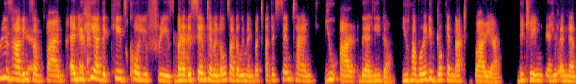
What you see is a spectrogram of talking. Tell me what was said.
freeze having yeah. some fun and you hear the kids call you freeze but at the same time and also other women but at the same time you are their leader you have already broken that barrier between yeah. you and them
